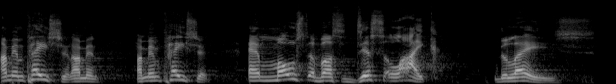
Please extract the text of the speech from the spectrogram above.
I'm impatient. I'm, in, I'm impatient. And most of us dislike delays.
